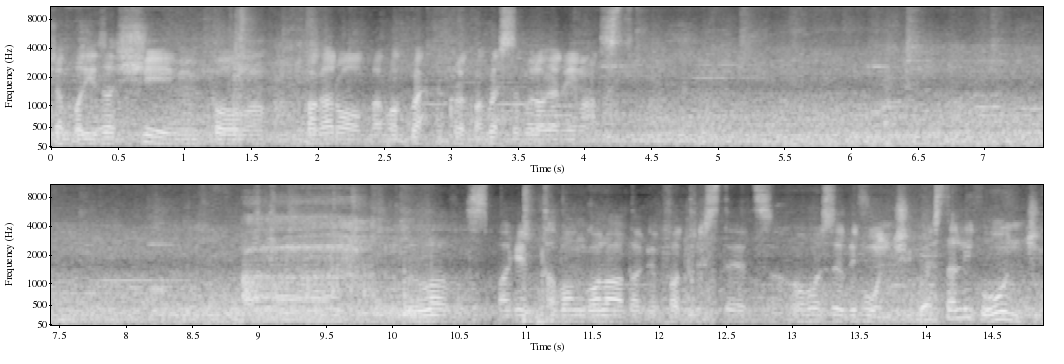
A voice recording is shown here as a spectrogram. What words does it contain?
c'è un po' di sashimi, un po' poca roba, qua, qua, questo è quello che è rimasto. Ah, la spaghetta pongolata che fa tristezza, o oh, questa è di funci, questa è di funci,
